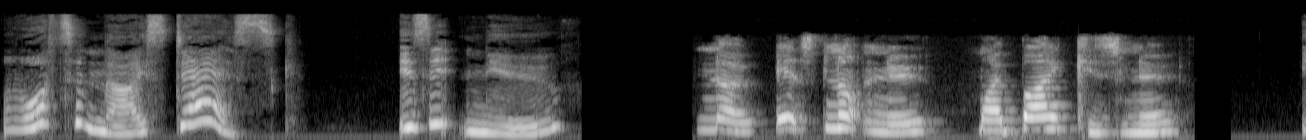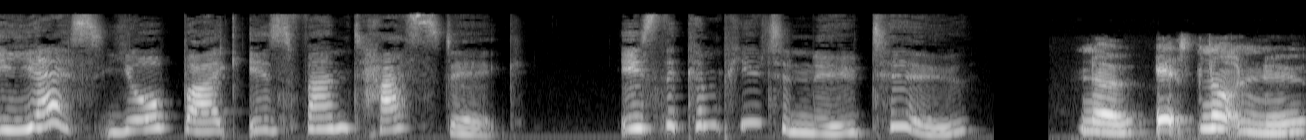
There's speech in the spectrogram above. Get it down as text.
What a nice desk. Is it new? No, it's not new. My bike is new. Yes, your bike is fantastic. Is the computer new too? No, it's not new,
